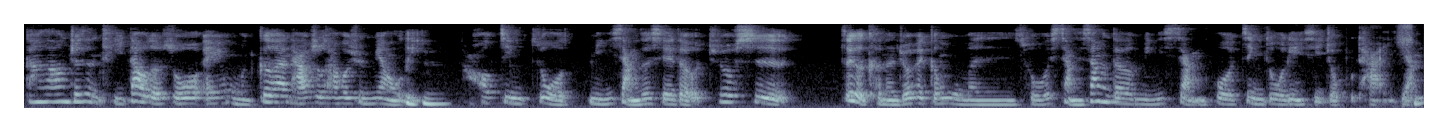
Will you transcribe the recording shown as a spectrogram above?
刚刚 Jason 提到的说，哎，我们个案他说他会去庙里，然后静坐冥想这些的，就是这个可能就会跟我们所想象的冥想或静坐练习就不太一样。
